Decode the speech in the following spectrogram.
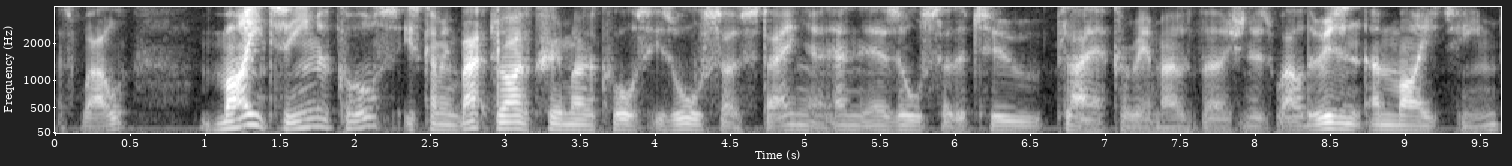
as well. My team, of course, is coming back. Drive career mode, of course, is also staying, and there's also the two-player career mode version as well. There isn't a my team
